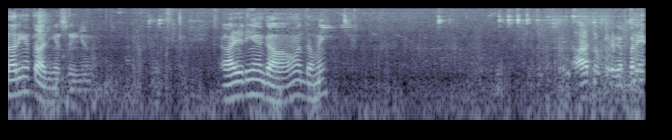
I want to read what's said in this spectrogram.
ਸਾਰੀਆਂ ਤਾਜ਼ੀਆਂ ਸੂਈਆਂ ਵਾ ਆ ਜਿਹੜੀਆਂ ਗਾਵਾਂ ਵਾ ਦੋਵੇਂ। ਆ ਟੁਕੜ ਕੱਪਣੇ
